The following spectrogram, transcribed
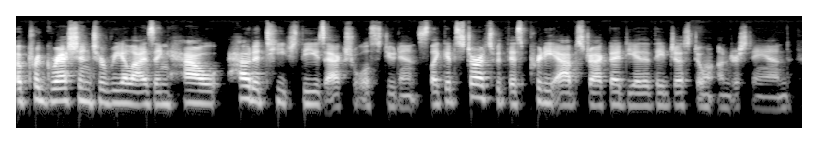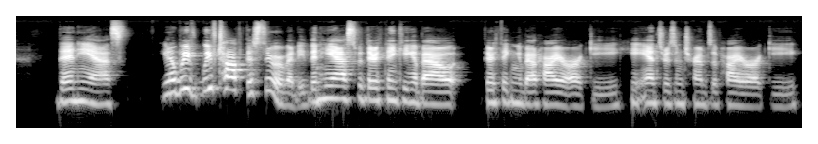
a progression to realizing how how to teach these actual students. Like it starts with this pretty abstract idea that they just don't understand. Then he asks, you know, we've we've talked this through already. Then he asks what they're thinking about. They're thinking about hierarchy. He answers in terms of hierarchy.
